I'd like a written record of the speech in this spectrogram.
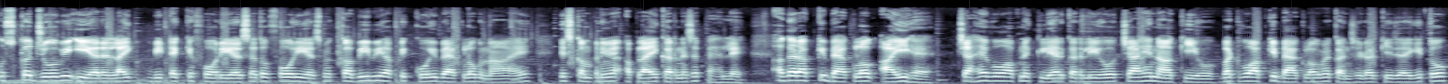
उसका जो भी ईयर है लाइक बीटेक के फोर ईयर्स है तो फोर ईयर्स में कभी भी आपकी कोई बैकलॉग ना आए इस कंपनी में अप्लाई करने से पहले। अगर आपकी बैकलॉग आई है चाहे वो आपने क्लियर कर ली हो, चाहे ना की हो बट वो आपकी बैकलॉग में कंसिडर की जाएगी। तो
